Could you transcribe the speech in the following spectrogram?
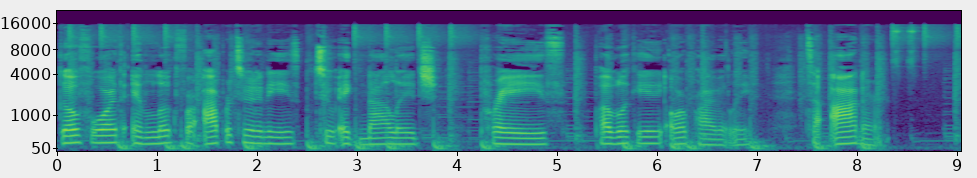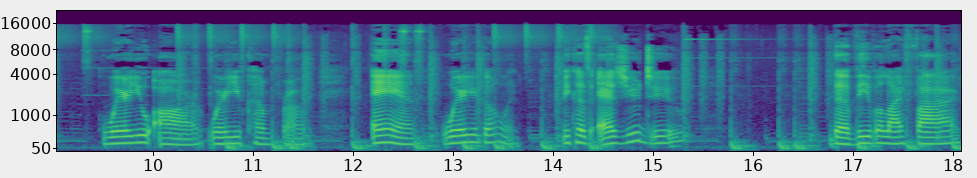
Go forth and look for opportunities to acknowledge, praise, publicly or privately, to honor where you are, where you've come from, and where you're going. Because as you do the Viva Life 5,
